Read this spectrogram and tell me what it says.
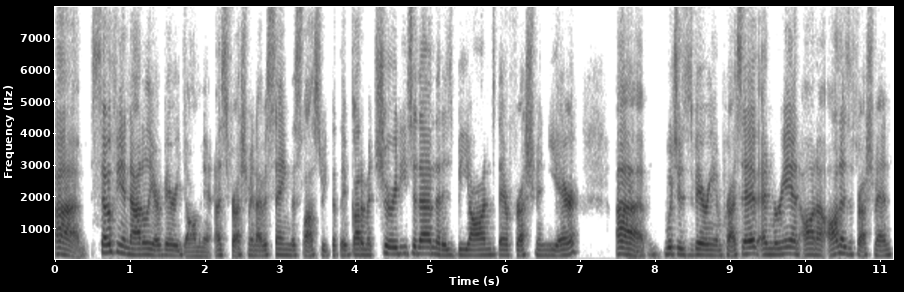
Um, Sophie and Natalie are very dominant as freshmen. I was saying this last week that they've got a maturity to them that is beyond their freshman year, um, which is very impressive. And Maria and Anna, Anna's a freshman.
